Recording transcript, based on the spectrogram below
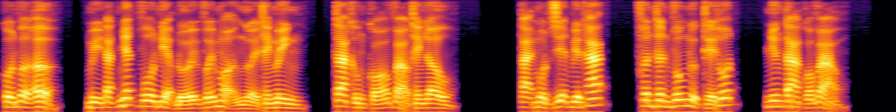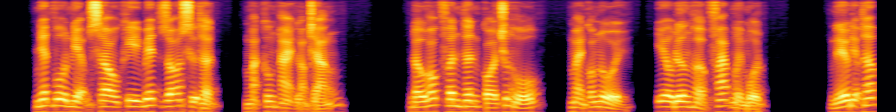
Cồn vợ ở, mỹ đặt nhất vô niệm đối với mọi người thanh minh, ta không có vào thanh lâu. Tại một diễn biến khác, phân thân vô ngực thế thốt, nhưng ta có vào. Nhất vô niệm sau khi biết rõ sự thật, mặt không hại lòng trắng. Đầu góc phân thân có chút hố, mạnh con nổi, yêu đương hợp pháp mười một. Nếu điệu thấp,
